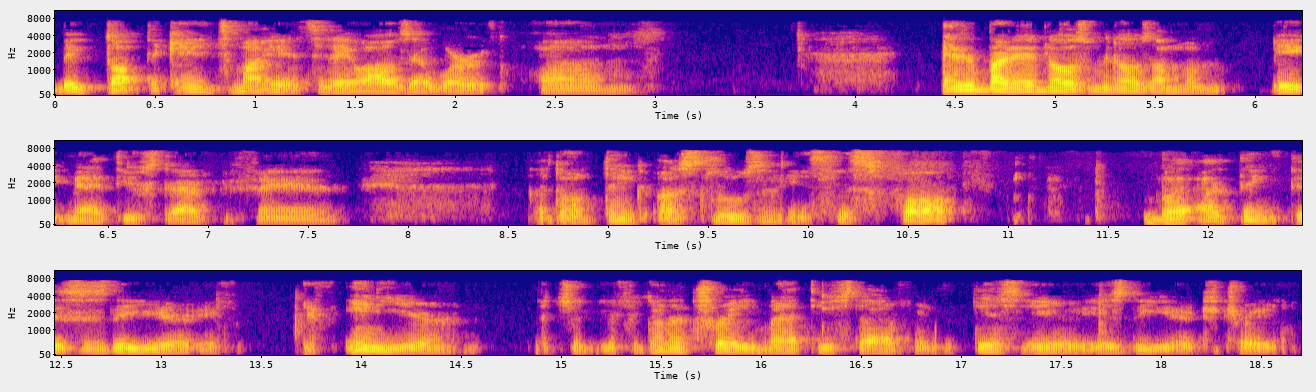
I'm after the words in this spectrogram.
big thought that came to my head today while I was at work. Um, everybody that knows me knows I'm a big Matthew Stafford fan. I don't think us losing is his fault, but I think this is the year, if if any year that you if you're gonna trade Matthew Stafford, this year is the year to trade him.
